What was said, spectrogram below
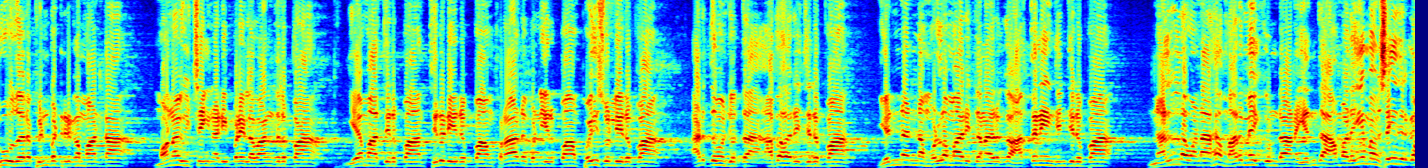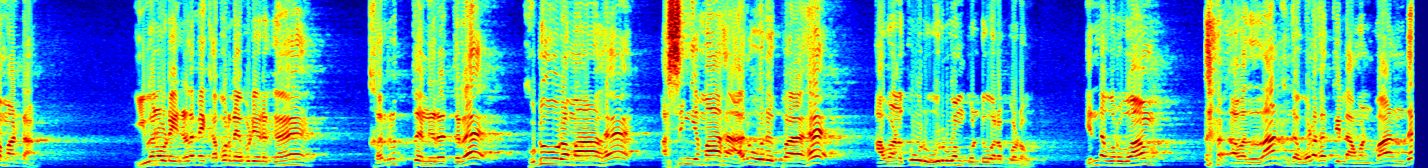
தூதரை பின்பற்றிருக்க மாட்டான் மன இச்சையின் அடிப்படையில் வாழ்ந்திருப்பான் ஏமாத்திருப்பான் திருடி இருப்பான் ஃப்ராடு பண்ணியிருப்பான் பொய் சொல்லியிருப்பான் அடுத்தவன் சொத்த அபகரிச்சிருப்பான் என்னென்ன முள்ள மாதிரித்தனம் இருக்கோ அத்தனையும் செஞ்சிருப்பான் நல்லவனாக மறுமைக்கு உண்டான எந்த அமலையும் அவன் செய்திருக்க மாட்டான். இவனுடைய நிலைமை கபரில் எப்படி இருக்கும் கருத்த நிறத்தில் கொடூரமாக அசிங்கமாக அருவருப்பாக அவனுக்கு ஒரு உருவம் கொண்டு வரப்படும். என்ன உருவம்? அதுதான் இந்த உலகத்தில் அவன் வாழ்ந்த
